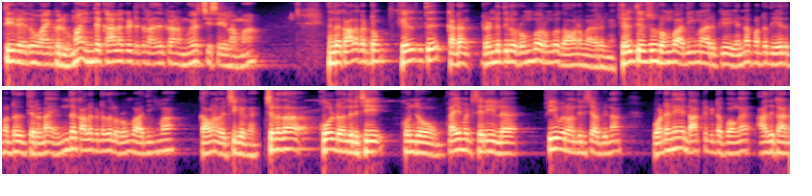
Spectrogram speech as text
தீர எதுவும் வாய்ப்பு இருக்குமா? இந்த காலகட்டத்தில் அதற்கான முயற்சி செய்யலாமா? இந்த காலகட்டம் ஹெல்த்து கடன் ரெண்டுத்திலும் ரொம்ப ரொம்ப கவனமாக இருங்க. ஹெல்த் இஷ்யூஸ் ரொம்ப அதிகமாக இருக்குது என்ன பண்ணுறது ஏது பண்ணுறது தெரியலனா இந்த காலகட்டத்தில் ரொம்ப அதிகமாக கவனம் வச்சுக்கோங்க. சின்னதாக கோல்டு வந்துருச்சு. கொஞ்சம் climate சரியில்லை. ஃபீவர் வந்துருச்சு அப்படின்னா உடனே டாக்டர்கிட்ட போங்க. அதுக்கான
